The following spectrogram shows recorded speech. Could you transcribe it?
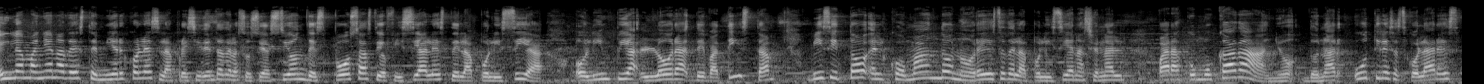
En la mañana de este miércoles, la presidenta de la Asociación de Esposas de Oficiales de la Policía, Olimpia Lora de Batista, visitó el Comando Noreste de la Policía Nacional para, como cada año, donar útiles escolares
